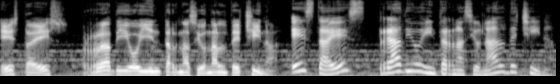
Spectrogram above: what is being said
Esta es Radio Internacional de China. Esta es Radio Internacional de China.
